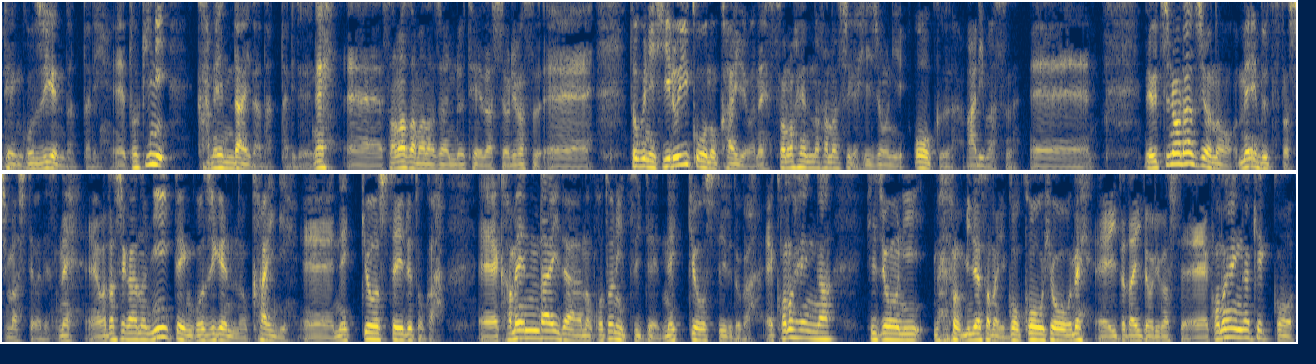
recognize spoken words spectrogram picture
2.5次元だったり、えー、時に仮面ライダーだったりというね、えー、様々なジャンル手出しております。えー、特に昼以降の回ではね、その辺の話が非常に多くあります。えー、で、うちのラジオの名物としましてはですね、私があの2.5次元の回に、えー、熱狂しているとか、えー、仮面ライダーのことについて熱狂しているとか、えー、この辺が非常に、あの、皆様にご好評をね、えー、いただいておりまして、えー、この辺が結構、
